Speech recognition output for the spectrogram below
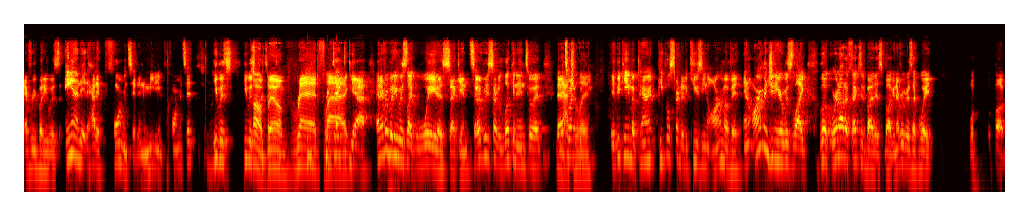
everybody was and it had a performance hit an immediate performance hit he was he was Oh, boom. Red protect- flag. yeah and everybody was like wait a second so everybody started looking into it that's when it Naturally. became, it became apparent people started accusing arm of it and arm engineer was like look we're not affected by this bug and everybody was like wait what, what bug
